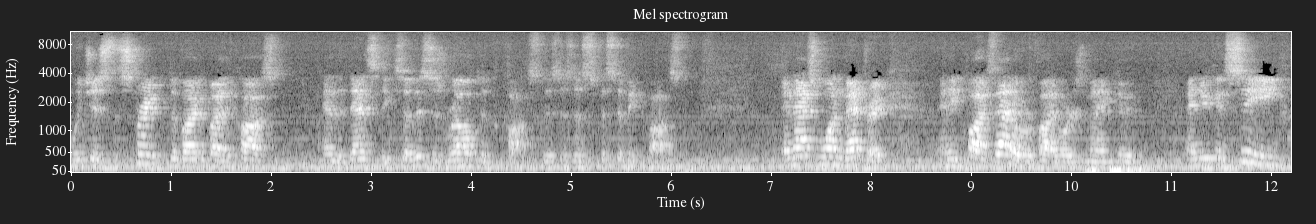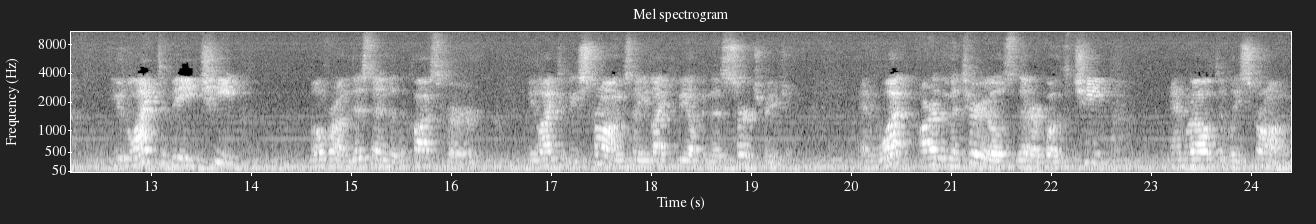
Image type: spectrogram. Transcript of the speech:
which is the strength divided by the cost and the density. So this is relative cost. This is a specific cost. And that's one metric, and he plots that over five orders of magnitude. And you can see you'd like to be cheap over on this end of the cost curve. You'd like to be strong, so you'd like to be up in this search region. And what are the materials that are both cheap and relatively strong?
